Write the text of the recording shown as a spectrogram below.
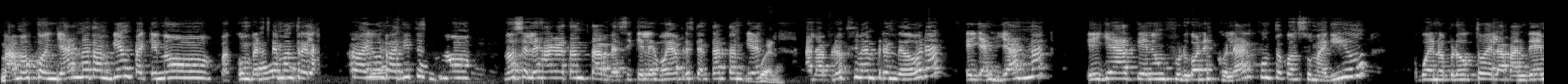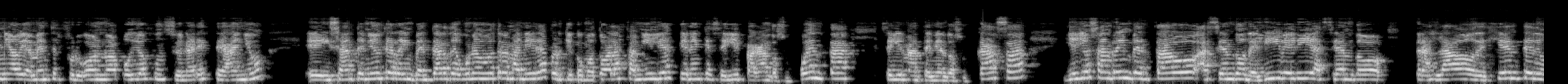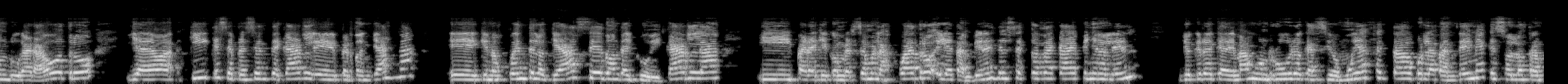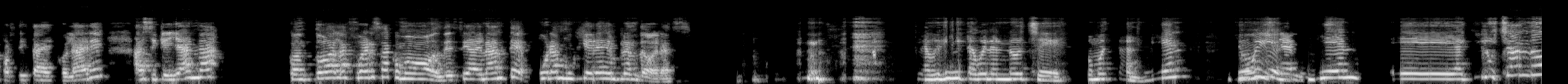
Vamos con Yarna también para que no conversemos entre las hay un ratito y no, no se les haga tan tarde. Así que les voy a presentar también a la próxima emprendedora. Ella es Yarna. Ella tiene un furgón escolar junto con su marido. Bueno, producto de la pandemia, obviamente el furgón no ha podido funcionar este año eh, y se han tenido que reinventar de una u otra manera porque como todas las familias tienen que seguir pagando sus cuentas, seguir manteniendo sus casas y ellos han reinventado haciendo delivery, haciendo traslado de gente de un lugar a otro y aquí que se presente Carle, perdón, Yasna, eh, que nos cuente lo que hace, dónde hay que ubicarla y para que conversemos las cuatro, ella también es del sector de acá de Peñalolén, yo creo que además un rubro que ha sido muy afectado por la pandemia, que son los transportistas escolares. Así que Yasna, con toda la fuerza, como decía adelante, puras mujeres emprendedoras. Claudita, buenas noches. ¿Cómo están? ¿Bien? Yo muy bien, bien. Eh, aquí luchando,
